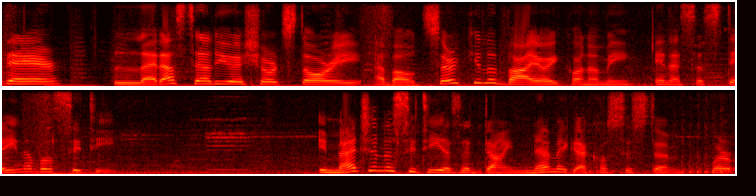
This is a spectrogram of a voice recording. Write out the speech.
there! Let us tell you a short story about circular bioeconomy in a sustainable city. Imagine a city as a dynamic ecosystem where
